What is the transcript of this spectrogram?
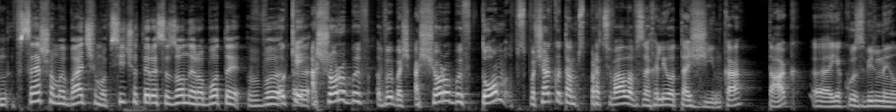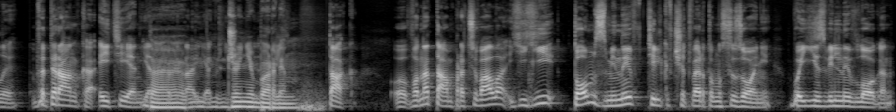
Все, що ми бачимо, всі чотири сезони роботи в. Окей, е... а що робив? Вибач, а що робив Том? Спочатку там працювала взагалі ота жінка, так, е, яку звільнили. Ветеранка ATN, я да, не пам'ятаю, як Дженні Барлін. Так. Вона там працювала, її Том змінив тільки в четвертому сезоні, бо її звільнив Логан.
